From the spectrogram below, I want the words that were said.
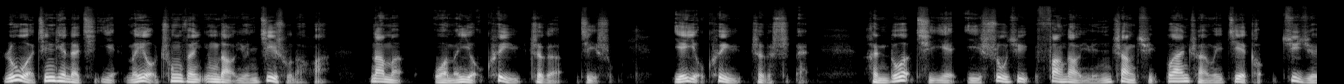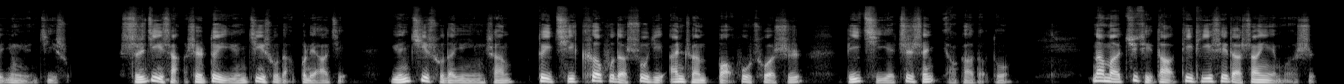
如果今天的企业没有充分用到云技术的话，那么我们有愧于这个技术，也有愧于这个时代。很多企业以数据放到云上去不安全为借口，拒绝用云技术，实际上是对云技术的不了解。云技术的运营商。对其客户的数据安全保护措施比企业自身要高得多。那么具体到 DTC 的商业模式，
